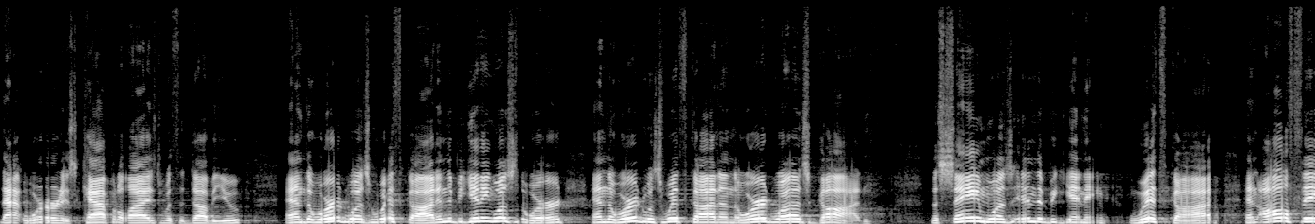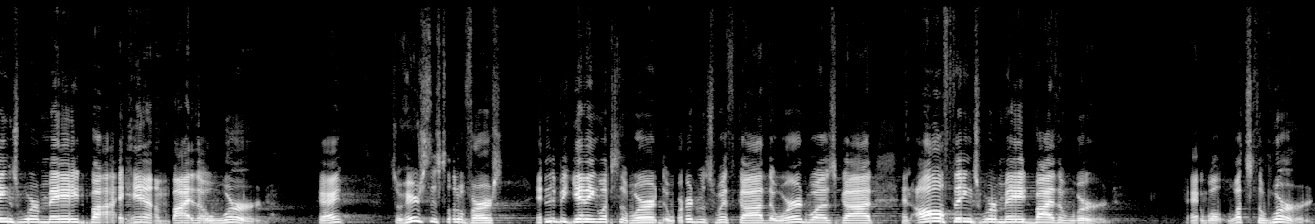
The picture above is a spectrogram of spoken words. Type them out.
that Word is capitalized with a W. And the Word was with God. In the beginning was the Word, and the Word was with God, and the Word was God. The same was in the beginning with God, and all things were made by him, by the Word. Okay? So here's this little verse. In the beginning was the Word, the Word was with God, the Word was God, and all things were made by the Word. Okay, well, what's the Word?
